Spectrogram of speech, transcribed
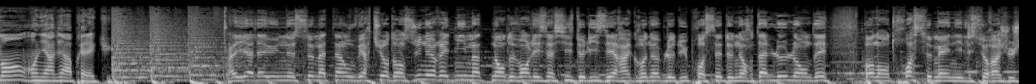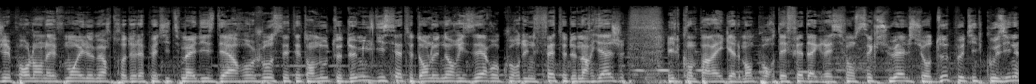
On y revient après l'actu. Et à la une ce matin, ouverture dans une heure et demie maintenant devant les assises de l'Isère à Grenoble du procès de Nordal Lelandais. Pendant trois semaines, il sera jugé pour l'enlèvement et le meurtre de la petite Maëlys des. C'était en août 2017 dans le Nord-Isère au cours d'une fête de mariage. Il comparaît également pour des faits d'agression sexuelle sur deux petites cousines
